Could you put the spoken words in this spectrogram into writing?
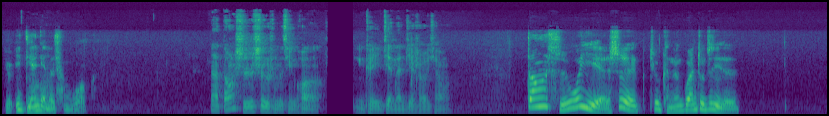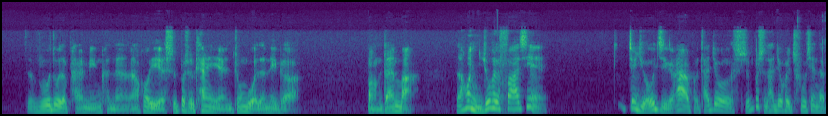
有一点点的成果吧。那当时是个什么情况？你可以简单介绍一下吗？当时我也是，就可能关注自己的 Voodoo 的排名，可能然后也时不时看一眼中国的那个榜单吧，然后你就会发现。就有几个 app，它就时不时它就会出现在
